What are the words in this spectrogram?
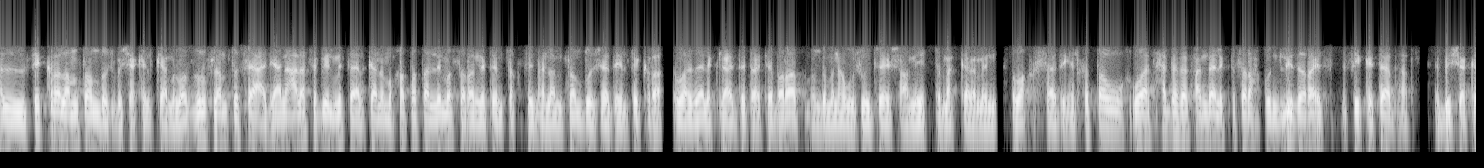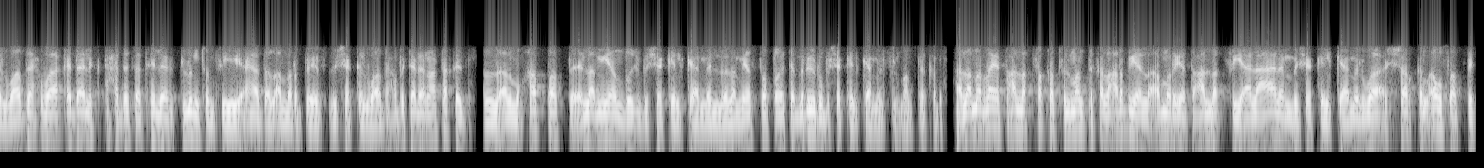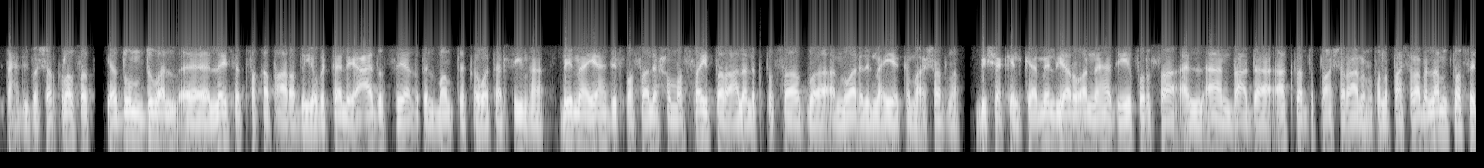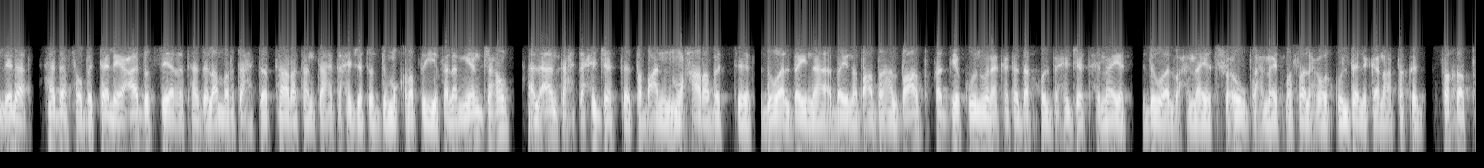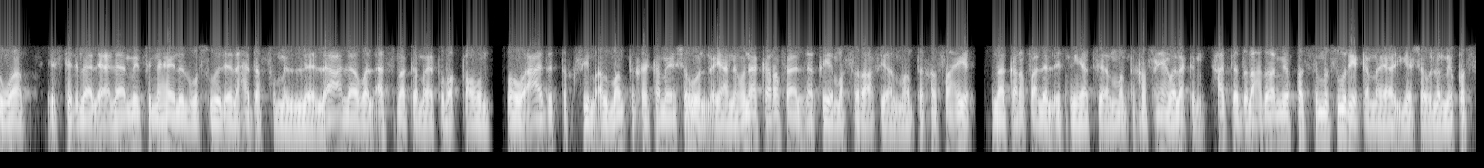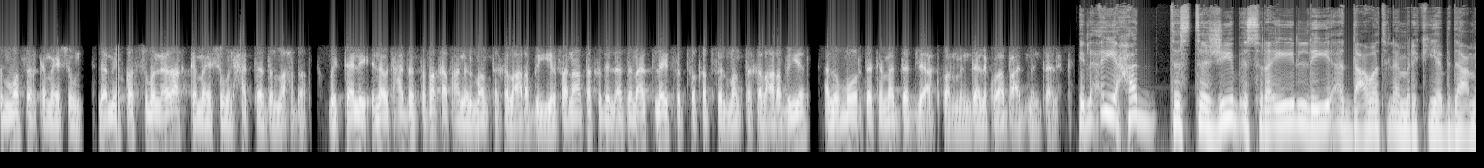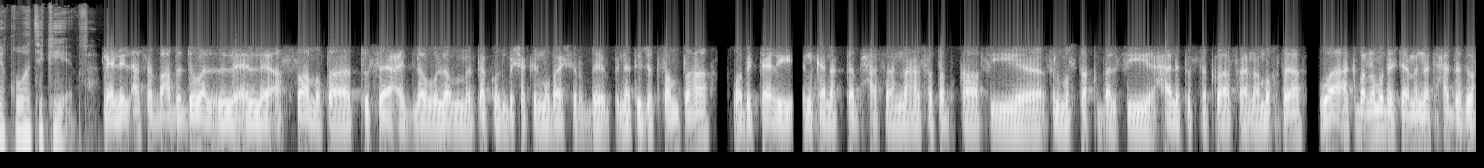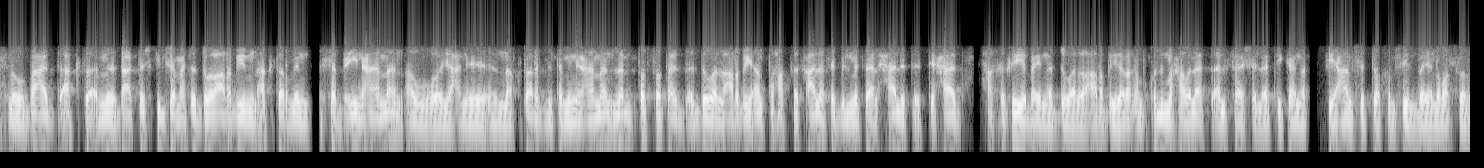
الفكرة لم تنضج بشكل كامل والظروف لم تساعد. يعني على سبيل المثال كان مخططا لمصر أن يتم تقسيمها. لم تنضج هذه الفكرة وذلك لعدة اعتبارات من ضمنها وجود جيش عميق تمكن من وقف هذه الخطة وتحدثت عن ذلك بصراحة كوندليزا رايس في كتابها بشكل واضح وكذلك تحدثت هيلاري كلينتون في هذا الأمر بشكل واضح. وبالتالي أنا أعتقد المخطط لم ينضج بشكل كامل ولم يستطع تمريره بشكل كامل في المنطقة. الأمر لا يتعلق فقط في المنطقة العربية الأمر يتعلق في العالم العالم بشكل كامل والشرق الأوسط بالتحديد والشرق الأوسط يضم دول آه، ليست فقط عربية وبالتالي إعادة صياغة المنطقة وترسيمها بما يهدف مصالحهم السيطرة على الاقتصاد والموارد المائية كما أشرنا بشكل كامل. يروا أن هذه فرصة الآن بعد أكثر من 12 عاما و13 عاما لم تصل إلى هدفها وبالتالي إعادة صياغة هذا الأمر تحت تارة تحت حجة الديمقراطية فلم ينجحوا. الآن تحت حجة طبعا محاربة دول بين بين بعضها البعض. قد يكون هناك تدخل بحجة حماية دول وحماية شعوب وحماية مصالح الصالح وكل ذلك أنا أعتقد فقط هو استغلال إعلامي في النهاية للوصول إلى هدفهم الأعلى والأسمى كما يتوقعون وهو إعادة تقسيم المنطقة كما يشاءون، يعني هناك رفع لقيم الصراع في المنطقة صحيح، هناك رفع للاثنيات في المنطقة صحيح. ولكن حتى هذه اللحظه لم يقسم سوريا كما يشاءون، لم يقسم مصر كما يشاءون، لم يقسم العراق كما يشاءون حتى هذه اللحظة، وبالتالي لو تحدثت فقط عن المنطقة العربية فأنا أعتقد الأزمات ليست فقط في المنطقة العربية، الأمور تتمدد لأكبر من ذلك وأبعد من ذلك. إلى أي حد تستجيب إسرائيل للدعوات الأمريكية بدعم قوات كييف؟ يعني للأسف بعض الدول الصامته تساعد لو لم تكن بشكل مباشر بنتيجة صمتها وبالتالي إن كانت تبحث أنها ستبقى في في المستقبل في حالة استقرار فانها مخطئه وأكبر نموذج دائما نتحدث نحن بعد أكثر بعد تشكيل جامعة الدول العربية من أكثر من 70 عاما أو يعني نقترب من 80 عاما لم تستطع الدول العربية أن تحقق على سبيل المثال حالة اتحاد حقيقية بين الدول العربية رغم كل محاولات الفاشل التي كانت في عام 56 بين مصر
